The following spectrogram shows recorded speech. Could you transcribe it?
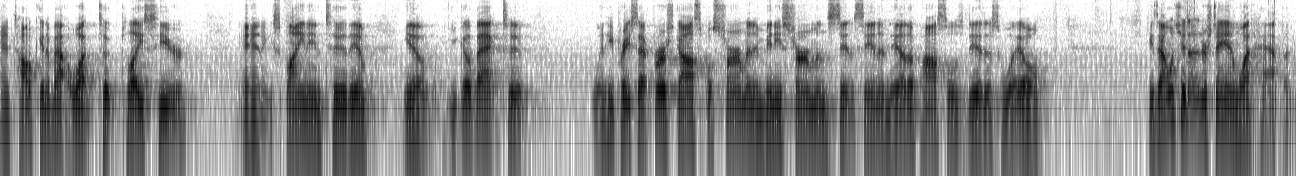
and talking about what took place here and explaining to them. You know, you go back to when he preached that first gospel sermon and many sermons since then, and the other apostles did as well. He said, I want you to understand what happened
